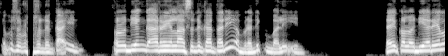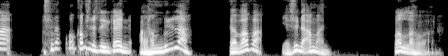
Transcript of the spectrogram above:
Siapa suruh sedekain? Kalau dia nggak rela sedekah tadi ya berarti kembaliin. Tapi kalau dia rela, sudah, oh kamu sudah sedekain. Alhamdulillah. Gak apa-apa. Ya sudah aman. Wallahu a'lam.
